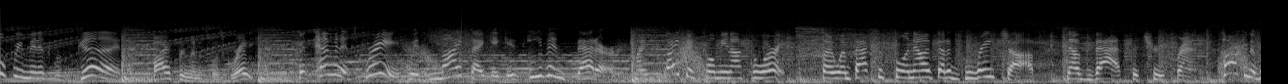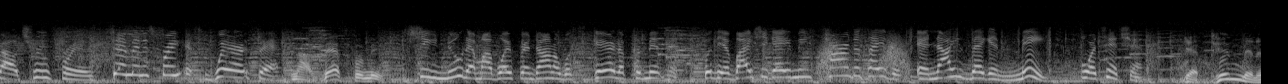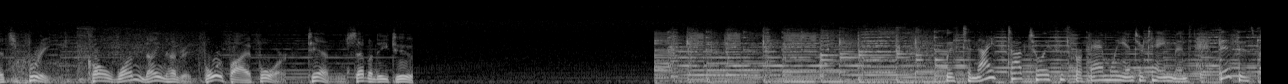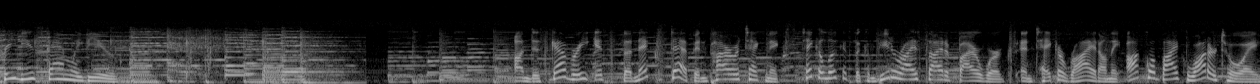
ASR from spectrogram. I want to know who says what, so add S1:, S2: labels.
S1: Two free minutes was good.
S2: Five free minutes was great.
S1: But 10 minutes free with my psychic is even better. My psychic told me not to worry. So I went back to school and now I've got a great job. Now that's a true friend.
S3: Talking about true friends, 10 minutes free is where it's at.
S2: Now that's for me.
S1: She knew that my boyfriend Donald was scared of commitment. But the advice she gave me turned the tables. And now he's begging me for attention.
S4: Get 10 minutes free. Call 1-900-454-1072.
S5: With tonight's top choices for family entertainment, this is Prevue's Family View. On Discovery, it's the next step in pyrotechnics. Take a look at the computerized side of fireworks and take a ride on the Aquabike water toy.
